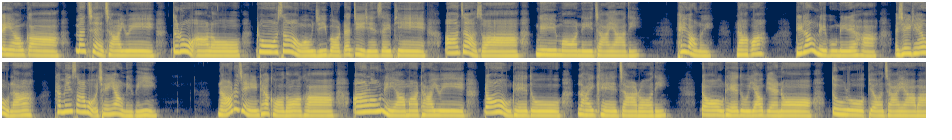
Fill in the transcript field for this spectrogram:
တယောက်ကမှတ်ချက်ချ၍သူတို့အားလုံးထိုအဆောက်အုံကြီးပေါ်တက်ကြည့်ခြင်းစိတ်ဖြင့်အားကြစွာငေးမောနေကြရသည်ဟေးကောင်တွေလာကွာဒီလောက်နေဘူးနေတဲ့ဟာအရေးသေးကိုလားထမင်းစားဖို့အချိန်ရောက်နေပြီနောက်တစ်ချိန်ထပ်ခေါ်သောအခါအားလုံးနေရာမှထား၍တောအုပ်ထဲသို့လိုက်ခဲကြတော်သည် တောအုပ်ထဲသို့ရောက်ပြန်တော့သူတို့ပြောကြရပါ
